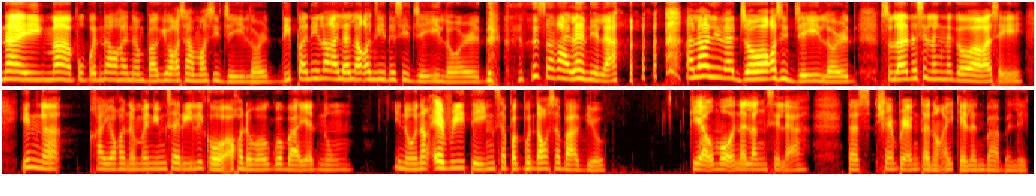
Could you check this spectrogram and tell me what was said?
Nay, ma, pupunta ako ng Baguio kasama ko si J-Lord. Di pa nila kalala kung sino si J-Lord. sa kala nila. Alam nila, jowa ko si J-Lord. So, wala na silang nagawa kasi, yun nga, kaya ko naman yung sarili ko. Ako na magbabayad nung you know, ng everything sa pagpunta ko sa Baguio. Kaya umuo na lang sila. Tapos, syempre, ang tanong ay kailan babalik.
